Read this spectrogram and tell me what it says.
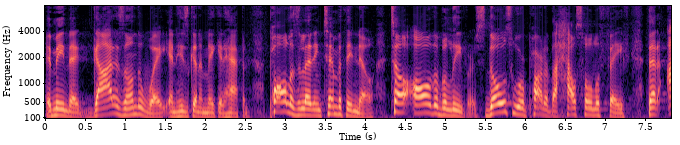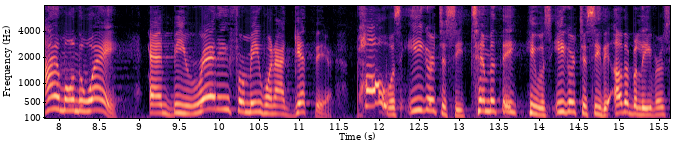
It means that God is on the way and he's going to make it happen. Paul is letting Timothy know, tell all the believers, those who are part of the household of faith, that I am on the way and be ready for me when I get there. Paul was eager to see Timothy. He was eager to see the other believers,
